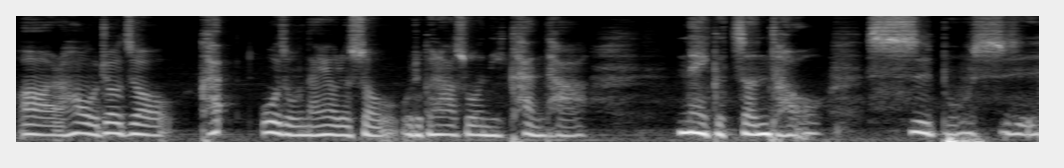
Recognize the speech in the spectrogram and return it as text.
啊，然后我就只有看握着我男友的手，我就跟他说，你看他那个针头是不是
